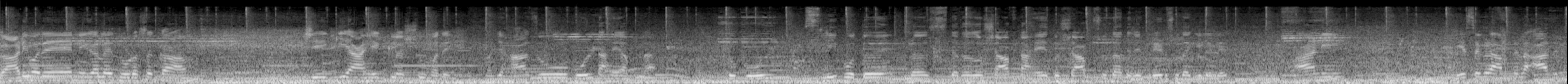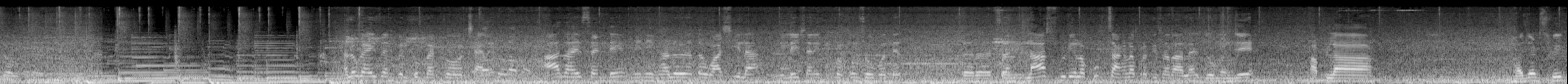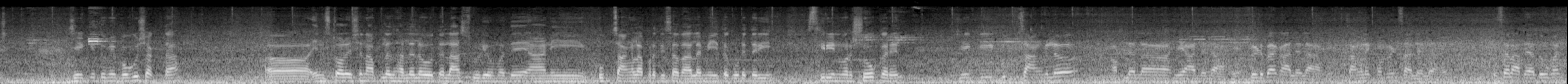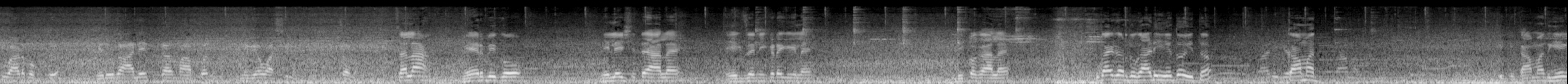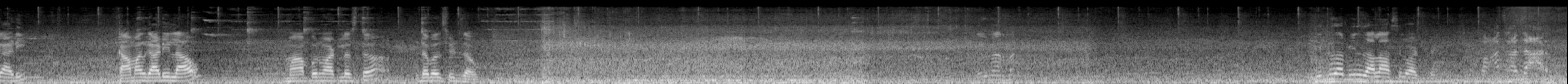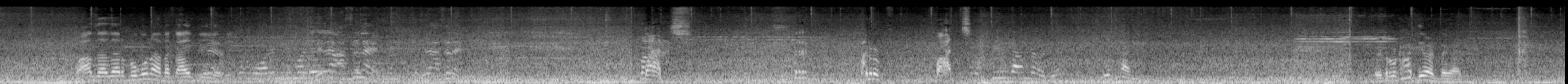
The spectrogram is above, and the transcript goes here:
गाडीमध्ये निघालं आहे थोडंसं काम. जे की आहे क्लच शूमध्ये म्हणजे हा जो बोल्ट आहे आपला तो बोल्ट स्लीप होतो आहे प्लस त्याचा जो शाफ्ट आहे तो शाफ्टसुद्धा त्याचे ब्रेडसुद्धा गेलेले आहेत. आणि हे सगळं आपल्याला आज रिझॉल्व करायचं hello guys and welcome back to our channel आज आहे संडे मी निघालो आहे आता वाशीला. निलेश आणि दीपक पण सोबत आहेत. तर लास्ट व्हिडिओला खूप चांगला प्रतिसाद आला आहे जो म्हणजे आपला हजर्ड स्विच जे की तुम्ही बघू शकता. इन्स्टॉलेशन आपलं झालेलं होतं लास्ट व्हिडिओमध्ये आणि खूप चांगला प्रतिसाद आला. मी इथं कुठेतरी स्क्रीनवर शो करेल. जे की खूप चांगलं आपल्याला हे आलेलं आहे फीडबॅक आलेला आहे चांगले कमेंट्स आलेले आहेत. तर चला आता या दोघांची वाट बघतोय. हे दोघं आलेत का मग आपण निघूया वाशीला चला. चला हेअर बी गो निलेश इथे आलाय. एक जण इकडे गेलाय. दीपक आलाय. तू काय करतो? गाडी घेतो इथं? कामात? आहे कामात घे गाडी. कामात गाडी लाव. मग आपण वाटलंच तर डबल सीट जाऊ. कितीचा बिल झाला असेल वाटतं पाच हजार. पाच हजार बघू ना आता काय केलं. पाच. पाच तीन काम होते खूप काम पेट्रोल खाती वाटतं गाडी.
